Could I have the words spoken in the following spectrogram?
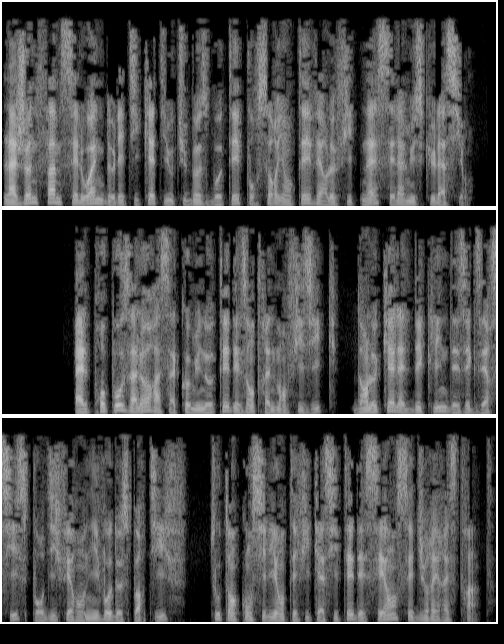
la jeune femme s'éloigne de l'étiquette youtubeuse beauté pour s'orienter vers le fitness et la musculation. Elle propose alors à sa communauté des entraînements physiques, dans lesquels elle décline des exercices pour différents niveaux de sportifs, tout en conciliant efficacité des séances et durée restreinte.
